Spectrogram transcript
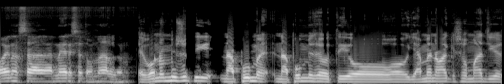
ο ένας ανέρεσε τον άλλον. Εγώ νομίζω ότι να πούμε, να πούμε ότι ο, για μένα ο Άκης ο Μάτζιο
